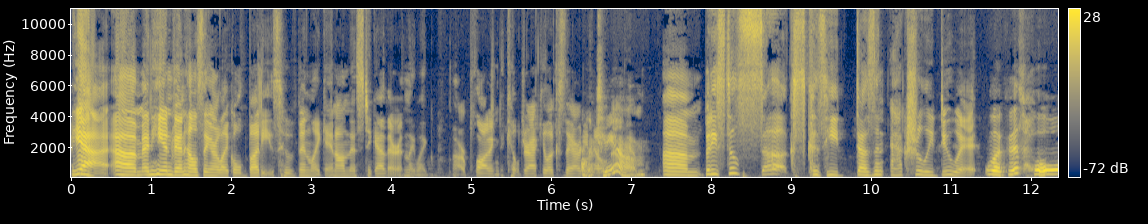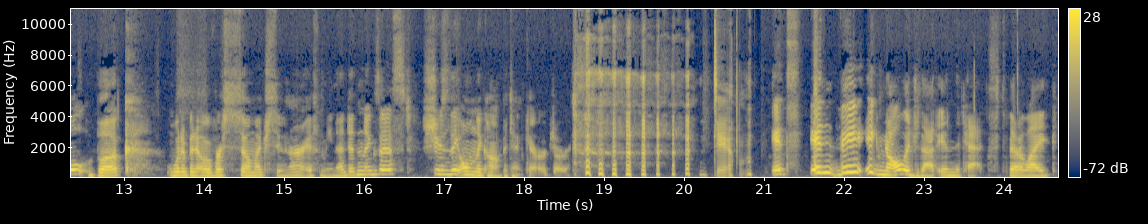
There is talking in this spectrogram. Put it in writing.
Yeah, um and he and Van Helsing are like old buddies who've been like in on this together and they like are plotting to kill Dracula because they already Oh, know about him. Um, but he still sucks because he doesn't actually do it. Look, this whole book would have been over so much sooner if Mina didn't exist. She's the only competent character. Damn. it's and they acknowledge that in the text. They're like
